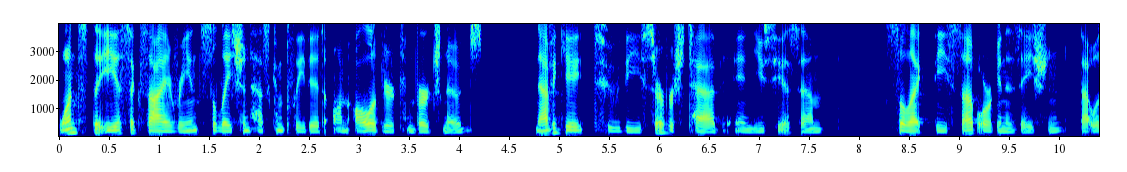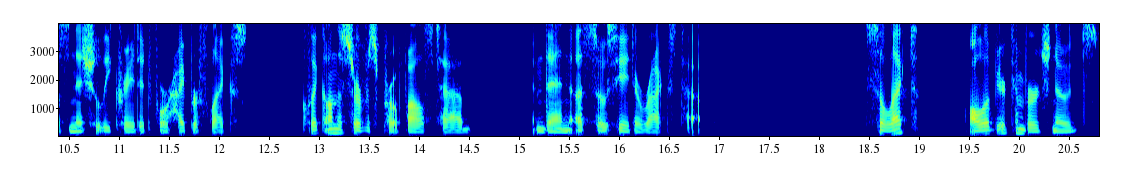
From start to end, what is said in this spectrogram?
Once the ESXi reinstallation has completed on all of your Converge nodes, navigate to the Servers tab in UCSM, select the sub-organization that was initially created for HyperFlex, click on the Service Profiles tab, and then Associated Racks tab. Select all of your Converge nodes,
